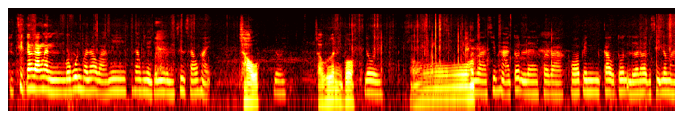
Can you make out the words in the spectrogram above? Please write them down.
จุดทิศดังๆนั่นบ่บุญเพิ่นเอาว่ามีทางผู้ใหญ่ใจดีเพิ่นซื้อเสาให้เสาโดยเสาเฮือนนี่บ่โดยโอ้เพิ่นว่า15ต้นแล้วค่อยว่าขอเป็นเก้าต้นเหลือแล้วไปซื้อหน้ำใหม่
